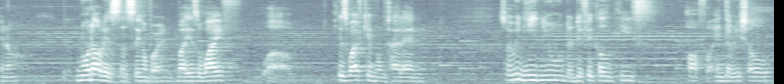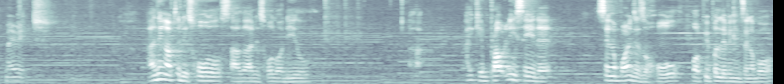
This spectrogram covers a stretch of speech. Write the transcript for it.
you know. No doubt he's a Singaporean, but his wife uh, his wife came from Thailand. So even he knew the difficulties of uh, interracial marriage. I think after this whole saga, this whole ordeal, uh, I can proudly say that Singaporeans as a whole, or people living in Singapore,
